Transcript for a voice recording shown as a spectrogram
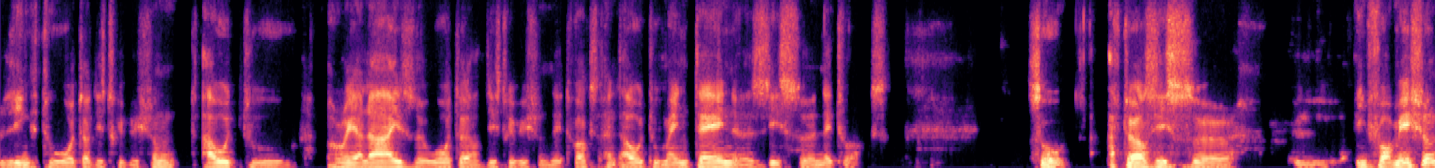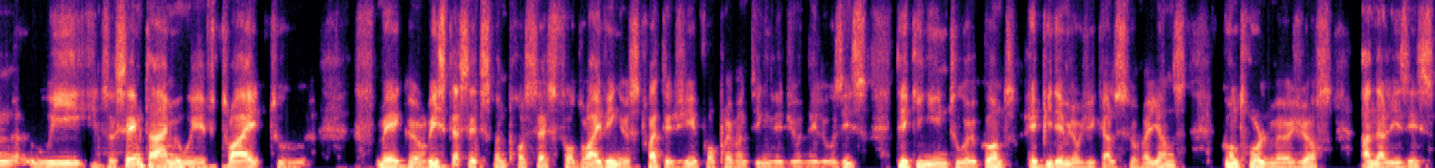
linked to water distribution, how to realize the water distribution networks and how to maintain uh, these uh, networks. So after this uh, information, we, at the same time, we've tried to make a risk assessment process for driving a strategy for preventing legionellosis, taking into account epidemiological surveillance, control measures, analysis,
